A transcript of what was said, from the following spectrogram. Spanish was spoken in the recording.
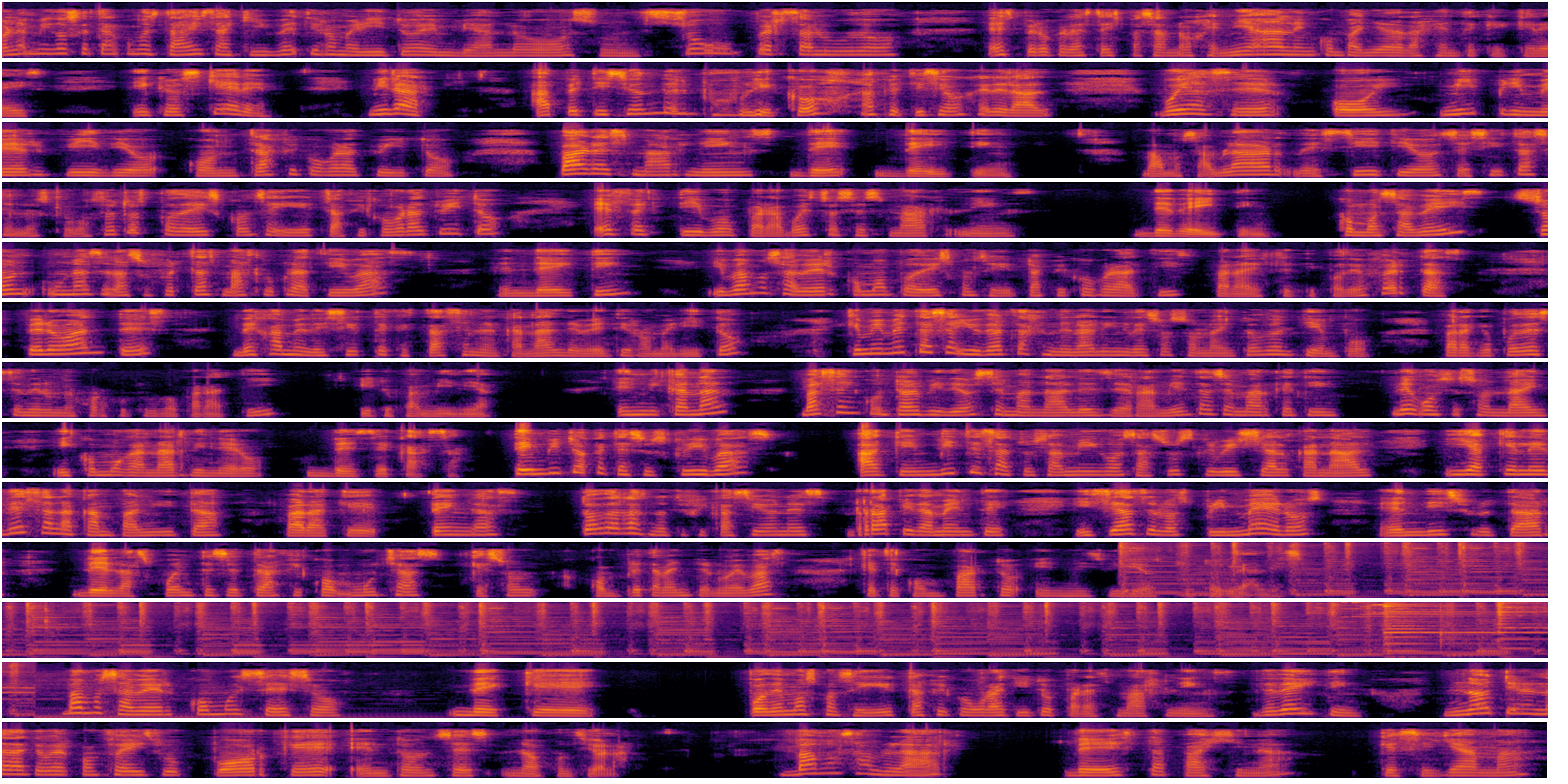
Hola amigos, ¿qué tal? ¿Cómo estáis? Aquí Betty Romerito enviándoos un súper saludo. Espero que la estéis pasando genial en compañía de la gente que queréis y que os quiere. Mirad, a petición del público, a petición general, voy a hacer hoy mi primer vídeo con tráfico gratuito para Smart Links de Dating. Vamos a hablar de sitios, de citas en los que vosotros podéis conseguir tráfico gratuito efectivo para vuestros Smart Links de Dating. Como sabéis, son unas de las ofertas más lucrativas en dating y vamos a ver cómo podéis conseguir tráfico gratis para este tipo de ofertas. Pero antes, déjame decirte que estás en el canal de Betty Romerito, que mi meta es ayudarte a generar ingresos online todo el tiempo para que puedas tener un mejor futuro para ti y tu familia. En mi canal vas a encontrar videos semanales de herramientas de marketing, negocios online y cómo ganar dinero desde casa. Te invito a que te suscribas a que invites a tus amigos a suscribirse al canal y a que le des a la campanita para que tengas todas las notificaciones rápidamente y seas de los primeros en disfrutar de las fuentes de tráfico, muchas que son completamente nuevas, que te comparto en mis videos tutoriales. Vamos a ver cómo es eso de que podemos conseguir tráfico gratuito para Smart Links de dating. No tiene nada que ver con Facebook porque entonces no funciona. Vamos a hablar de esta página que se llama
